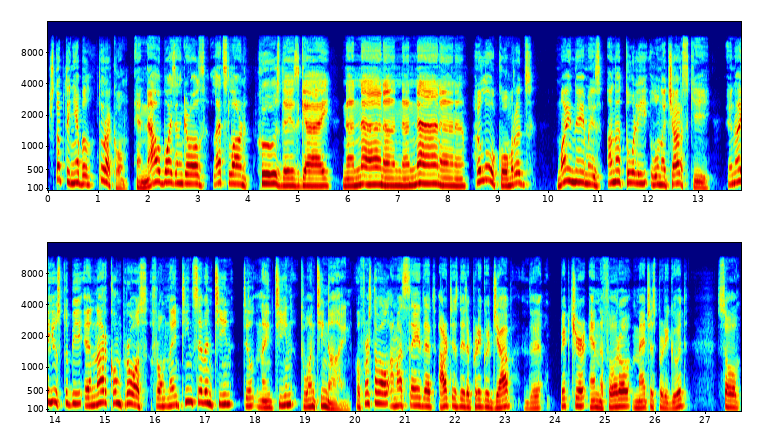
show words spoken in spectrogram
чтоб ты не был дураком. And now, boys and girls, let's learn who's this guy. Na na na na na na na. Hello, comrades. My name is Anatoly Lunacharsky, and I used to be a narkompros from 1917 till 1929. Well, first of all, I must say that artist did a pretty good job. The picture and the photo matches pretty good. So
